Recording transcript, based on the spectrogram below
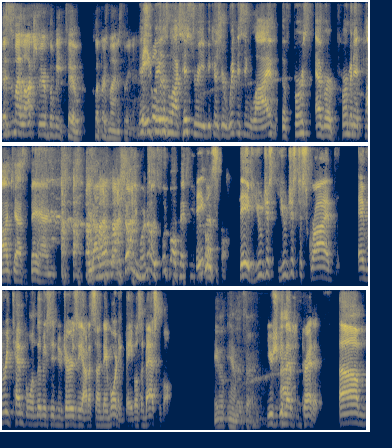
This is my lock sphere of the week too. Clippers minus three and a half. This is Bagels Bagels and- and Locks history because you're witnessing live the first ever permanent podcast ban. You're not welcome on the show anymore. No, it's football picks. and Bagels? Dave, you just you just described every temple in Livingston, New Jersey on a Sunday morning. Bagels and basketball. Bagel- Yeah. That's right. You should give them some credit. Um,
